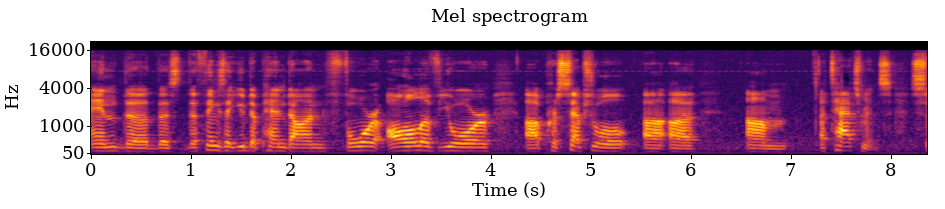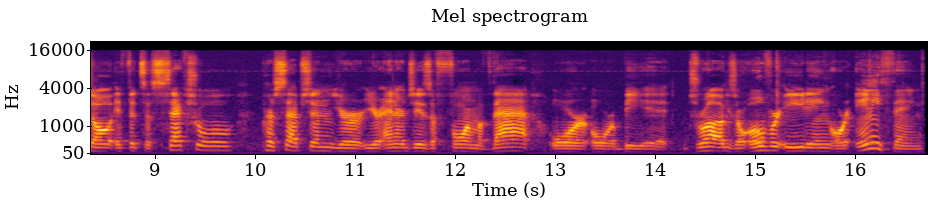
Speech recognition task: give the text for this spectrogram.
in the, the, the things that you depend on for all of your uh, perceptual uh, uh, um, attachments. So if it's a sexual perception, your your energy is a form of that, or or be it drugs or overeating or anything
